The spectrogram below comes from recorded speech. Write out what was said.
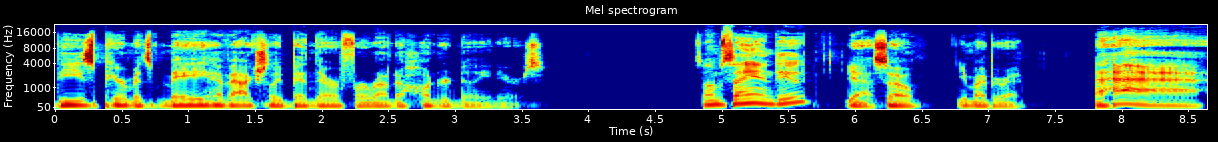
these pyramids may have actually been there for around hundred million years. so I'm saying, dude. Yeah, so you might be right. Aha.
